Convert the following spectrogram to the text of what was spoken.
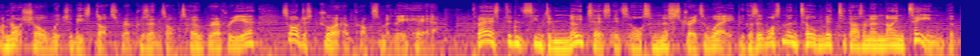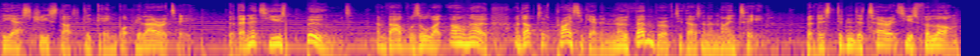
I'm not sure which of these dots represents October every year, so I'll just draw it approximately here. Players didn't seem to notice its awesomeness straight away, because it wasn't until mid 2019 that the SG started to gain popularity. But then its use boomed, and Valve was all like, oh no, and upped its price again in November of 2019. But this didn't deter its use for long,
